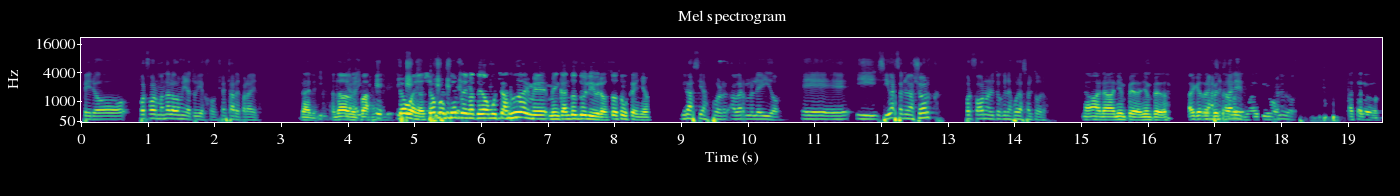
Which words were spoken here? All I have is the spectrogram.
pero por favor, mandalo a dormir a tu viejo, ya es tarde para él. Dale, andá a Yo, bueno, yo por cierto no tengo muchas dudas y me, me encantó tu libro, sos un genio. Gracias por haberlo leído. Eh, y si vas a Nueva York, por favor no le toques las bolas al toro. No, no, ni en pedo, ni en pedo. Hay que respetarlo. Saludos. Hasta luego.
